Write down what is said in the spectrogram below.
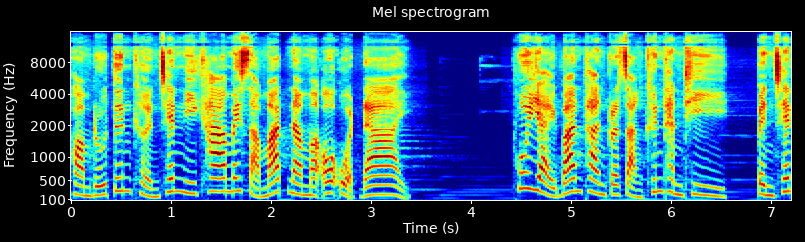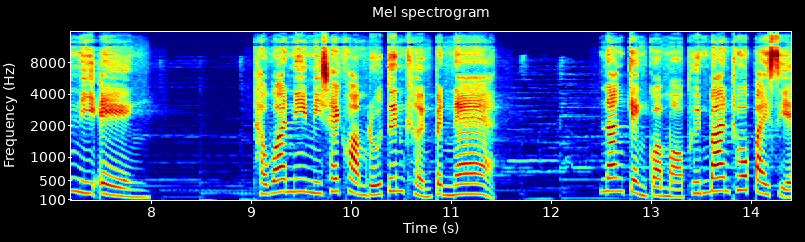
ความรู้ตื้นเขินเช่นนี้ข้าไม่สามารถนำมาโอ้อวดได้ ผู้ใหญ่บ้านพลันกระจ่างขึ้นทันที เป็นเช่นนี้เองทว่านี่มิใช่ความรู้ตื้นเขินเป็นแน่ นางเก่งกว่าหมอพื้นบ้านทั่วไปเสีย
